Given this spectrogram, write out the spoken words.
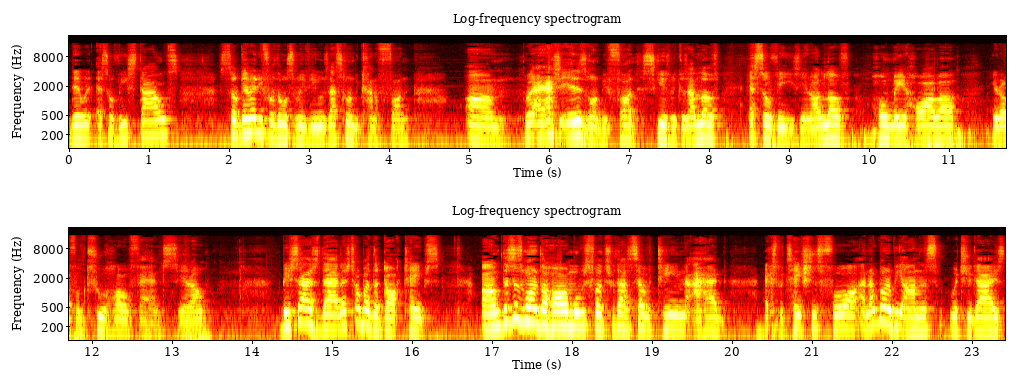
they were SOV styles. So get ready for those reviews. That's going to be kind of fun. Um, but actually, it is going to be fun. Excuse me, because I love SOVs. You know, I love homemade horror. You know, from true horror fans. You know. Besides that, let's talk about the Dark Tapes. Um, this is one of the horror movies for 2017 I had expectations for, and I'm going to be honest with you guys.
